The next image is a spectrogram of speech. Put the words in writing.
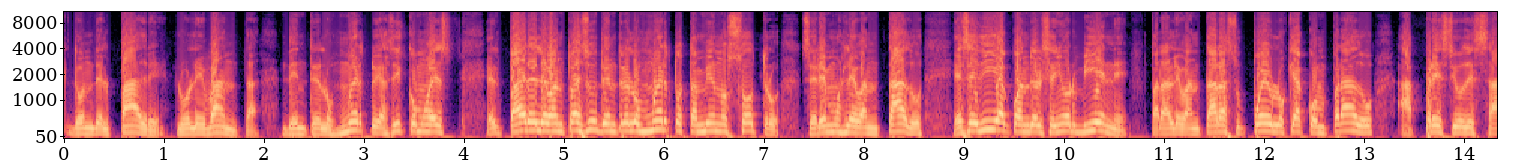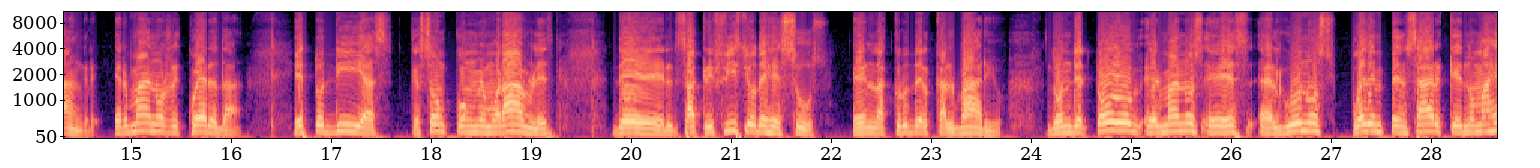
donde el Padre lo levanta de entre los muertos. Y así como es, el Padre levantó a Jesús de entre los muertos, también nosotros seremos levantados. Ese día cuando el Señor viene para levantar a su pueblo que ha comprado a precio de sangre. Hermano, recuerda estos días que son conmemorables del sacrificio de Jesús en la cruz del Calvario donde todo, hermanos, es algunos pueden pensar que nomás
